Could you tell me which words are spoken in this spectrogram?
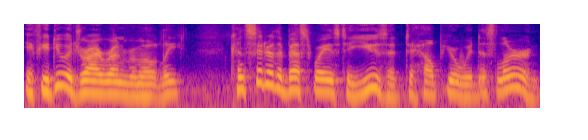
If you do a dry run remotely, consider the best ways to use it to help your witness learn.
